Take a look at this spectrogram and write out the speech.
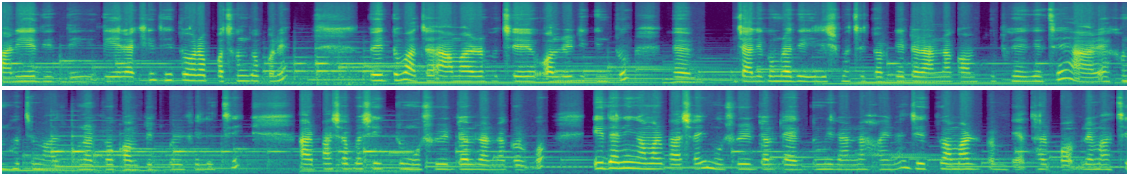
বাড়িয়ে দিয়ে রাখি, যেহেতু ওরা পছন্দ করে। তো এই তো বাচ্চা আমার হচ্ছে অলরেডি কিন্তু জালি কুমড়া দিয়ে ইলিশ মাছের তরকারিটা রান্না কমপ্লিট হয়ে গেছে। আর এখন হচ্ছে মাছ বোনাটাও কমপ্লিট করে ফেলেছি। আর পাশাপাশি একটু মুসুরির ডাল রান্না করব। ইদানিং আমার বাসায় মুসুরির ডালটা একদমই রান্না হয় না। যেহেতু আমার ব্যথার প্রবলেম আছে,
